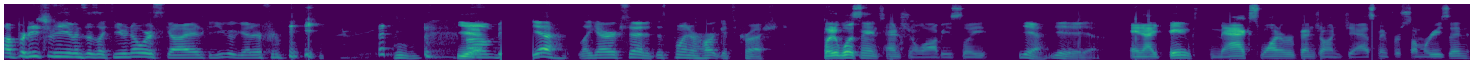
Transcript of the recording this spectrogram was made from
I'm pretty sure he even says, like, do you know where Sky is? Can you go get her for me? Yeah. Um, yeah, like Eric said, at this point her heart gets crushed. but it wasn't intentional, obviously. Yeah, yeah, yeah, yeah. And I think Max wanted revenge on Jasmine for some reason.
